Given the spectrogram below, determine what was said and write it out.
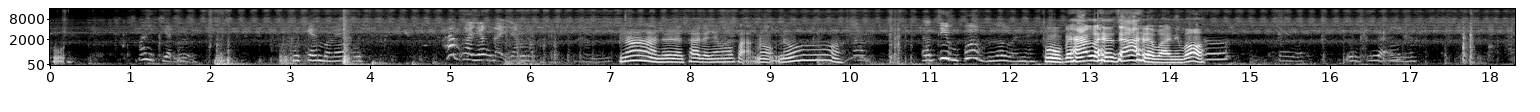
พูด ไม่เกลียดเลยไม่เกลียดบ่แล้วห้ามก็ ยังได้ยังมาน่าเลยละชาติได้หยังมาฝากน้องเนาะเออจิ้มปุ๊บเลยนะผู้ไปหาเอื้อยนะจ้าแล้วบาดนี่บ่เออเออเออเกลียดนะเอ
